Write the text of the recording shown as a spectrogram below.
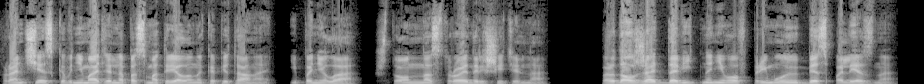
Франческа внимательно посмотрела на капитана и поняла, что он настроен решительно. Продолжать давить на него впрямую бесполезно.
